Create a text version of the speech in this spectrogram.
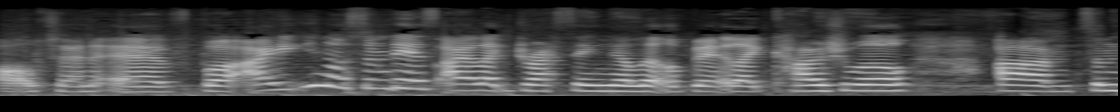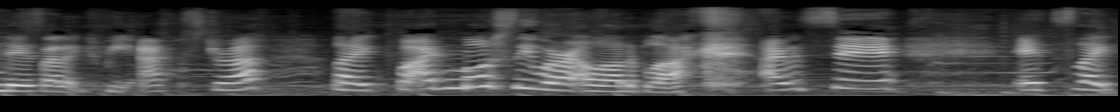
alternative, but I, you know, some days I like dressing a little bit like casual. Um, some days I like to be extra. Like, but I'd mostly wear a lot of black. I would say it's like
